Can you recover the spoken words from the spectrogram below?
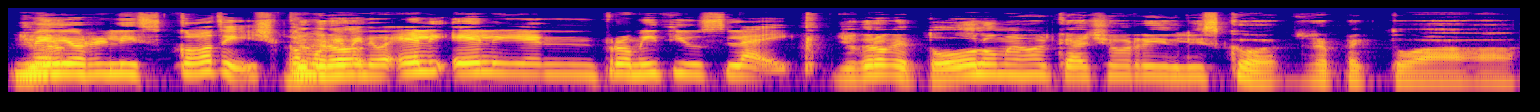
Yo medio creo- really Scottish, como creo- que medio Ali- Alien Prometheus-like. Yo creo que todo lo mejor que ha hecho Ridley Scott respecto a,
